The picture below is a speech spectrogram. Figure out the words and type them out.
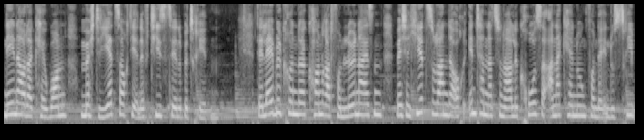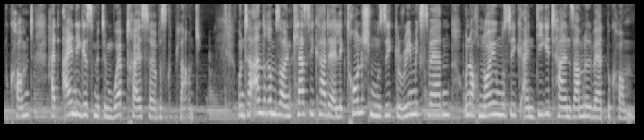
Nena oder K1 und möchte jetzt auch die NFT-Szene betreten. Der Labelgründer Konrad von Löhneisen, welcher hierzulande auch internationale große Anerkennung von der Industrie bekommt, hat einiges mit dem Web3-Service geplant. Unter anderem sollen Klassiker der elektronischen Musik geremixed werden und auch neue Musik einen digitalen Sammelwert bekommen.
